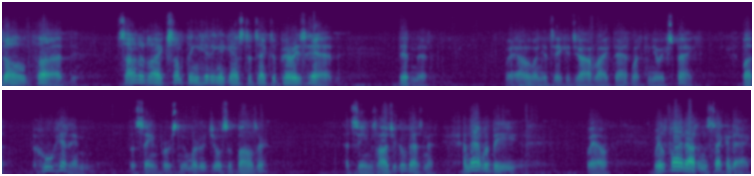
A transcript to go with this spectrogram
Dull thud sounded like something hitting against Detective Perry's head, didn't it? Well, when you take a job like that, what can you expect? But who hit him? The same person who murdered Joseph Balzer? That seems logical, doesn't it? And that would be. Well, we'll find out in the second act.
